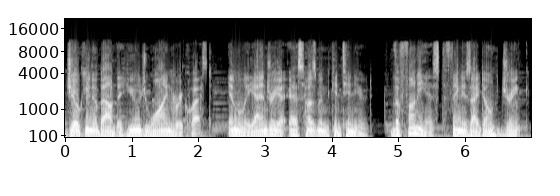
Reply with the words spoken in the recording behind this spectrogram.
Joking about the huge wine request, Emily Andre's husband continued, The funniest thing is I don't drink.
